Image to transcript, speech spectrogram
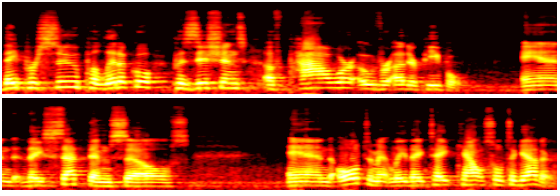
they pursue political positions of power over other people. And they set themselves, and ultimately they take counsel together.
